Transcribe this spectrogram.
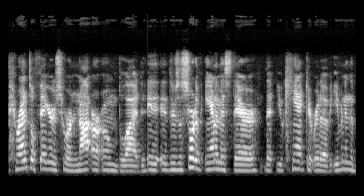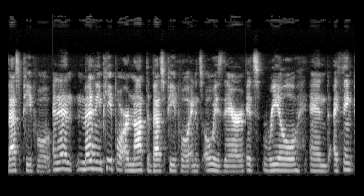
parental figures who are not our own blood. It, it, there's a sort of animus there that you can't get rid of even in the best people. And then many people are not the best people and it's always there. It's real and I think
